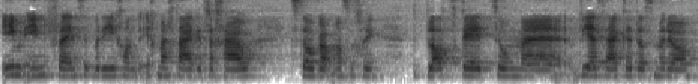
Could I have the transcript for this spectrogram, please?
im Influencer-Bereich. Und ich möchte eigentlich auch jetzt hier mal so ein bisschen den Platz geben, um äh, wie sagen, dass man ja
